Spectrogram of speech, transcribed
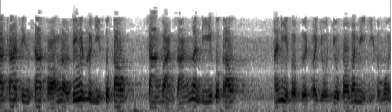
รักษาสิ่งสร้างของเราดีขึ้นดีกกว่าเก่าสร้างบ้านสร้างเงื่อนดีกว่าเก่าอันนี้ก็เกิดประโยชน์อยู่เพราะมันมีอีกขโมย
